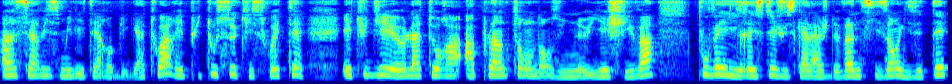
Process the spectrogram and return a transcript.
à un service militaire obligatoire. Et puis tous ceux qui souhaitaient étudier la Torah à plein temps dans une yeshiva pouvaient y rester jusqu'à l'âge de 26 ans, ils étaient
